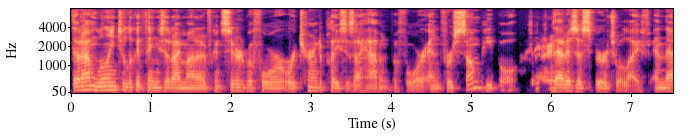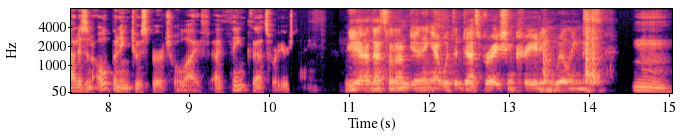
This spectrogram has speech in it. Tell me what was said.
that I'm willing to look at things that I might not have considered before or turn to places I haven't before. And for some people, right. that is a spiritual life, and that is an opening to a spiritual life. I think that's what you're saying. Yeah, that's what I'm getting at with the desperation creating willingness. Mm.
